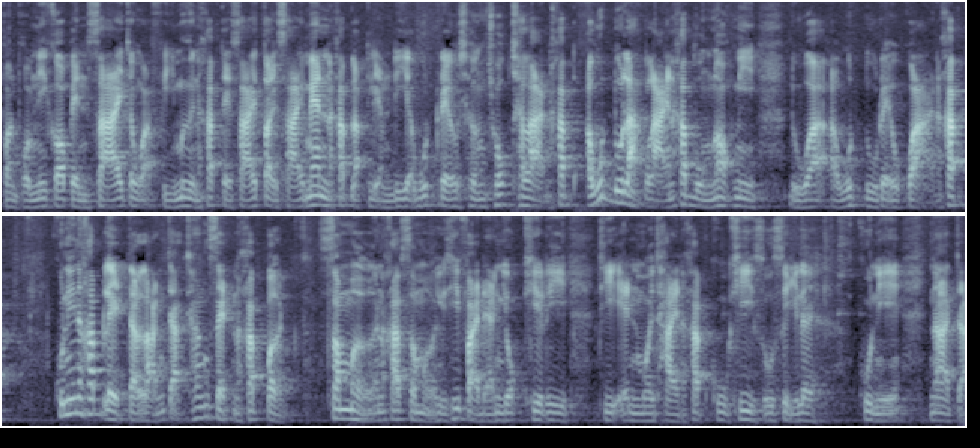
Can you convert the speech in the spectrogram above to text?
พรผมนี่ก็เป็นซ้ายจังหวะฝีมือนะครับแต่ซ้ายต่อยซ้ายแม่นนะครับหลักเหลี่ยมดีอาวุธเร็วเชิงชกฉลาดครับอาวุธดูหลากหลายนะครับวงนอกนี่ดูว่าอาวุธดูเร็วกว่านะครับคู่นี้นะครับเลทแต่หลังจากช่างเสร็จนะครับเปิด เสมอนะครับเสมออยู่ที่ฝ่ายแดงยกคีรีทีเอ็นมวยไทยนะครับคู่ขี้สูสีเลยคู่นี้น่าจะ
